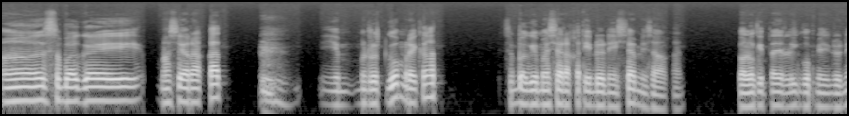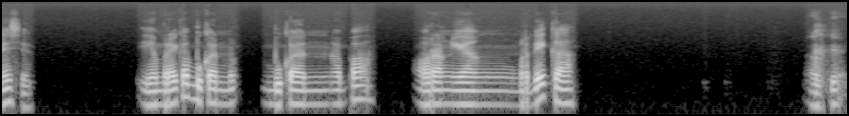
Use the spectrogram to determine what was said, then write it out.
eh, sebagai masyarakat, ya menurut gue mereka sebagai masyarakat Indonesia misalkan, kalau kita lingkupnya Indonesia, ya mereka bukan bukan apa orang yang merdeka, Oke.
